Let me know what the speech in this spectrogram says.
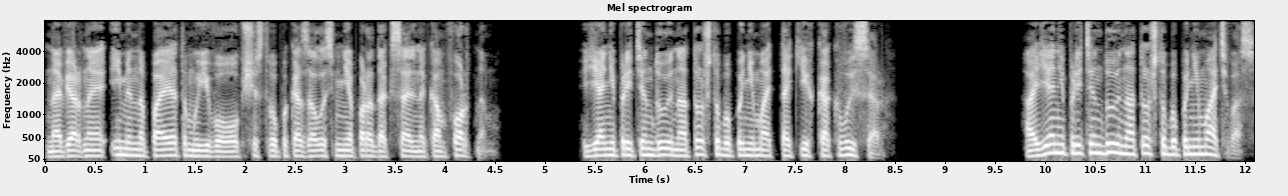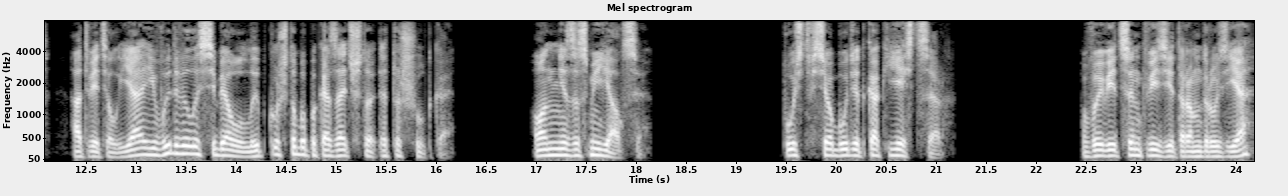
Наверное, именно поэтому его общество показалось мне парадоксально комфортным. Я не претендую на то, чтобы понимать таких, как вы, сэр. А я не претендую на то, чтобы понимать вас, ответил я и выдавил из себя улыбку, чтобы показать, что это шутка. Он не засмеялся. Пусть все будет как есть, сэр. «Вы ведь с Инквизитором друзья?»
